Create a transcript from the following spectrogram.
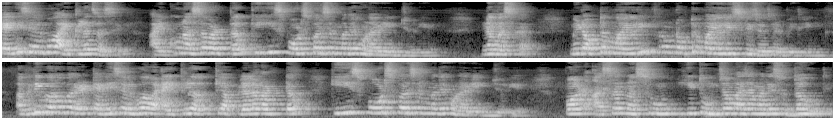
टेनिस एल्बो ऐकलंच असेल. ऐकून असं वाटतं की ही स्पोर्ट्स पर्सनमध्ये होणारी इंजुरी आहे. नमस्कार. मी doctor Mayuri from doctor Mayuri's physiotherapy clinic अगदी बरोबर आहे टेनिस एल्बो ऐकलं की आपल्याला वाटतं की ही स्पोर्ट्स पर्सनमध्ये होणारी इंजुरी आहे. पण असं नसून ही तुमच्या माझ्यामध्ये सुद्धा होते.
